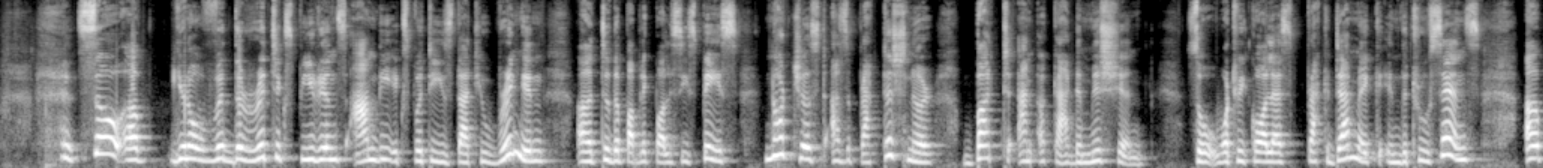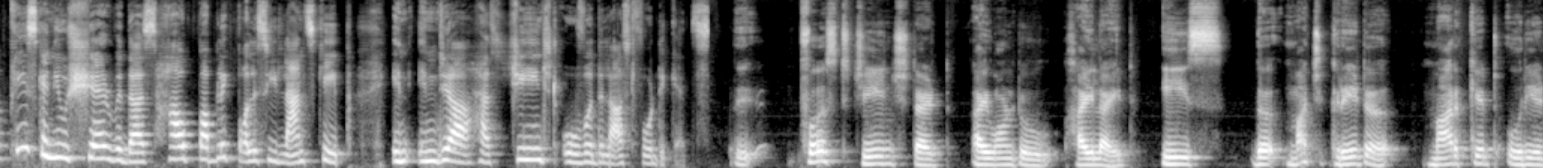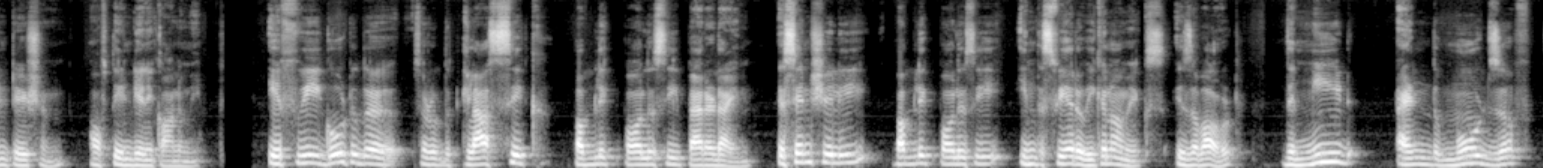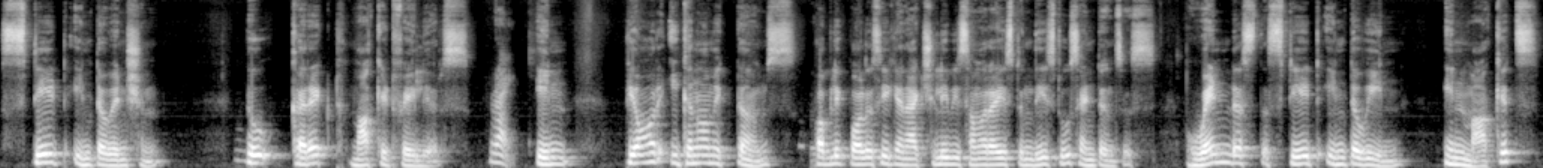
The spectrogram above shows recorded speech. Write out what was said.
So, uh, you know, with the rich experience and the expertise that you bring in uh, to the public policy space, not just as a practitioner, but an academician. So, what we call as pracademic in the true sense. Uh, please, can you share with us how public policy landscape in India has changed over the last four decades? The first change that I want to highlight is the much greater market orientation of the Indian economy. If we go to the sort of the classic public policy paradigm, essentially public policy in the sphere of economics is about the need and the modes of state intervention to correct market failures. Right. In pure economic terms, public policy can actually be summarized in these two sentences. When does the state intervene in markets?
